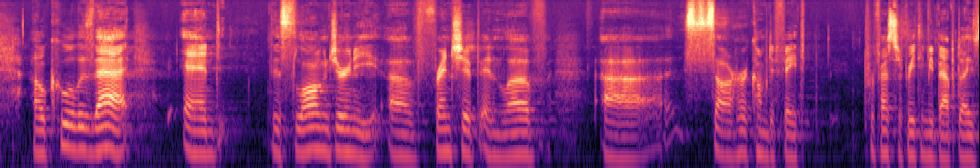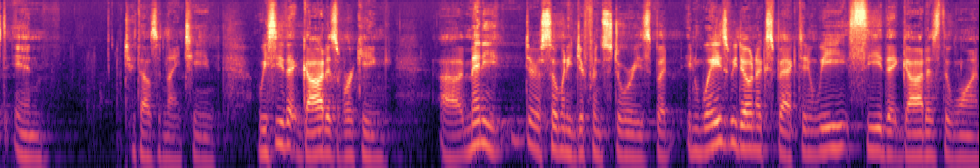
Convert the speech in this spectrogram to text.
How cool is that? And this long journey of friendship and love uh, saw her come to faith, profess her faith, be baptized in 2019. We see that God is working. Uh, many there are so many different stories, but in ways we don't expect, and we see that God is the one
